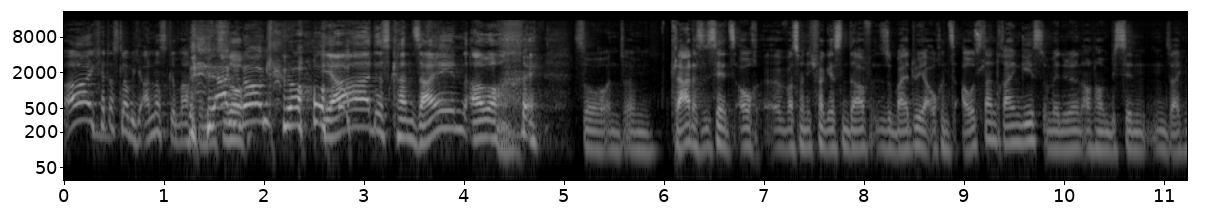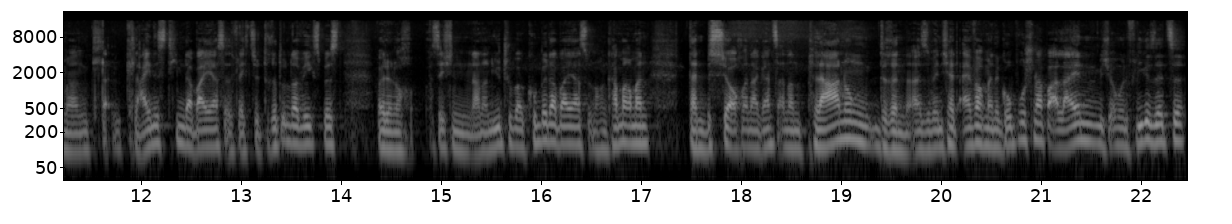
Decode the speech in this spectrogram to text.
ah, ich hätte das, glaube ich, anders gemacht. Ja, so, genau, genau. Ja, das kann sein, aber so und ähm, klar, das ist ja jetzt auch, äh, was man nicht vergessen darf, sobald du ja auch ins Ausland reingehst und wenn du dann auch noch ein bisschen, sag ich mal, ein kle- kleines Team dabei hast, also vielleicht zu dritt unterwegs bist, weil du noch, was ich, einen anderen YouTuber-Kumpel dabei hast und noch einen Kameramann, dann bist du ja auch in einer ganz anderen Planung drin. Also wenn ich halt einfach meine GoPro schnappe, allein mich irgendwo in den Flieger setze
